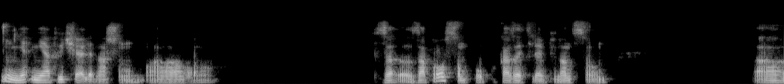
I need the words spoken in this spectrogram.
не, не отвечали нашим за, запросам по показателям финансовым. А,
